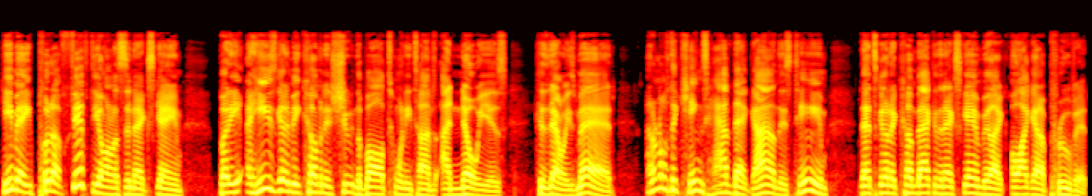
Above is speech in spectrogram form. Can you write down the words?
He may put up 50 on us the next game, but he, he's going to be coming and shooting the ball 20 times. I know he is because now he's mad. I don't know if the Kings have that guy on this team that's going to come back in the next game and be like, oh, I got to prove it.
